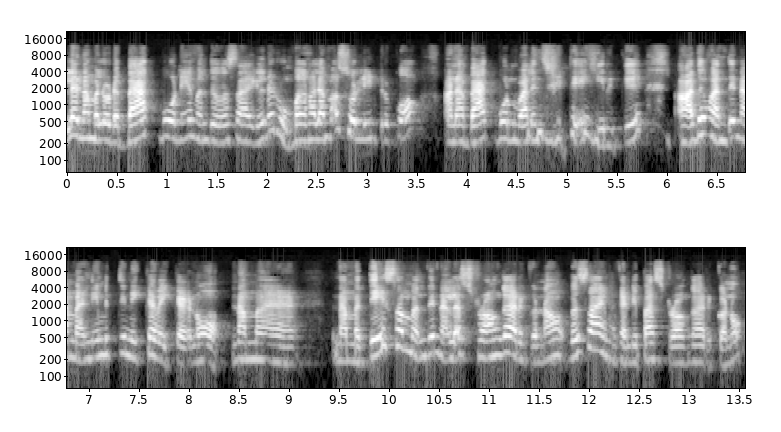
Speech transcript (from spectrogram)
இல்ல நம்மளோட பேக் போனே வந்து விவசாயிகள் ரொம்ப காலமா சொல்லிட்டு இருக்கோம். ஆனா பேக் போன் வளைஞ்சிட்டே இருக்கு. அது வந்து நம்ம நிமித்தி நிக்க வைக்கணும். நம்ம நம்ம தேசம் வந்து நல்லா ஸ்ட்ராங்காக இருக்கணும். விவசாயம் கண்டிப்பாக ஸ்ட்ராங்காக இருக்கணும்.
